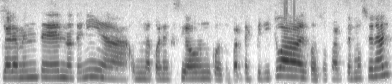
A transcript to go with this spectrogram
Claramente él no tenía una conexión con su parte espiritual, con su parte emocional,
